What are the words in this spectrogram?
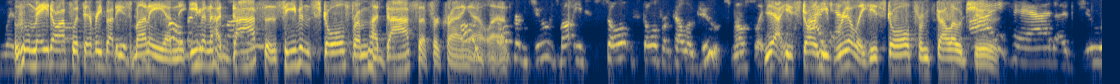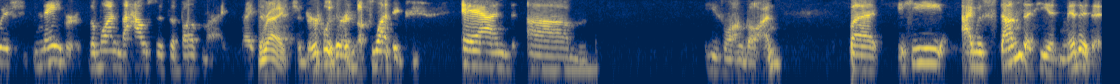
with who made off with everybody's money and so even Hadassah's. He even stole from Hadassah for crying oh, out loud. Stole from Jews. Well, he stole stole from fellow Jews mostly. Yeah, he stole. I he had, really he stole from fellow Jews. I had a Jewish neighbor, the one the house that's above mine, right? That right. mentioned earlier in the flooding, and um, he's long gone, but he I was stunned that he admitted it.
